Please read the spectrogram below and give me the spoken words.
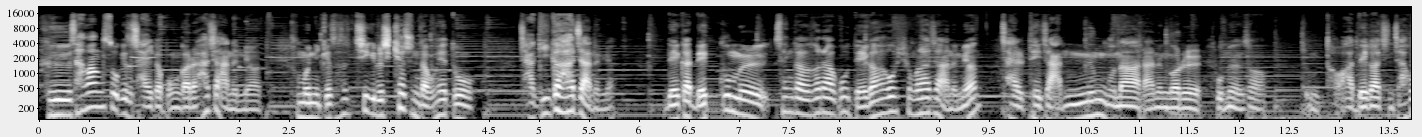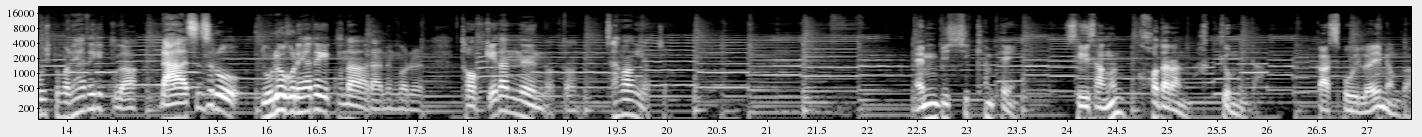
그 상황 속에서 자기가 뭔가를 하지 않으면 부모님께서 새치기를 시켜준다고 해도 자기가 하지 않으면 내가 내 꿈을 생각을 하고 내가 하고 싶은 걸 하지 않으면 잘 되지 않는구나라는 거를 보면서 좀 더 아 내가 진짜 하고 싶은 걸 해야 되겠구나 나 스스로 노력을 해야 되겠구나라는 거를 더 깨닫는 어떤 상황이었죠. MBC 캠페인 세상은 커다란 학교입니다. 가스보일러의 명가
